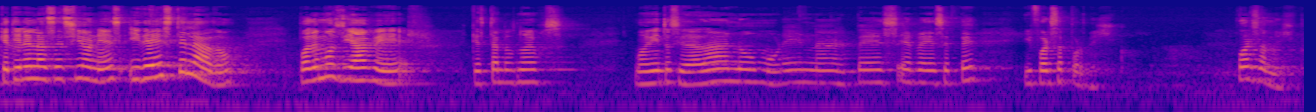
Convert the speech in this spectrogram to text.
que tienen las sesiones y de este lado podemos ya ver que están los nuevos. Movimiento Ciudadano, Morena, el PES, RSP y Fuerza por México. Fuerza México.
